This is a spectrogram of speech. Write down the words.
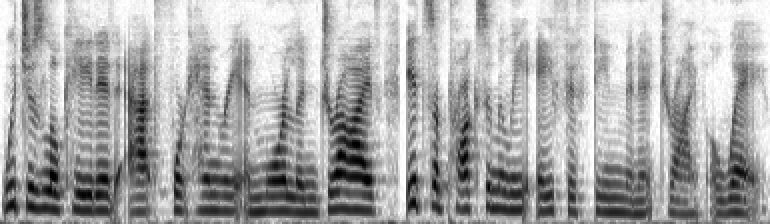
which is located at Fort Henry and Moreland Drive, it's approximately a 15 minute drive away.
